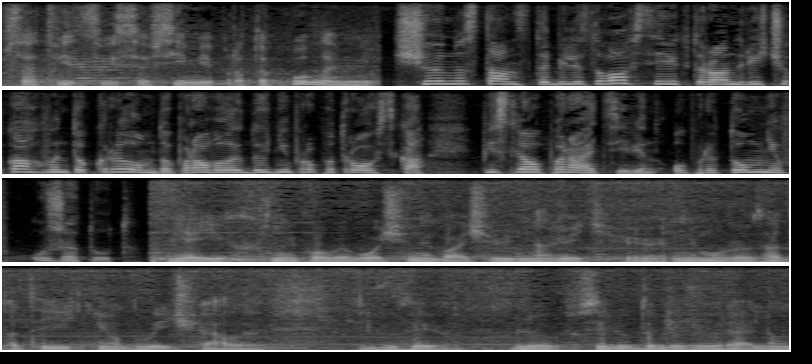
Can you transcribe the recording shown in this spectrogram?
в соответствии со всеми протоколами. Щойно стан стабілізувався, Віктора Андрійчука гвинтокрилом доправили до Дніпропетровська. Після операції він опритомнів уже тут. Я їх ніколи в очі не бачив, і навіть е, не можу згадати їхні обличчя, але люди, лю- всі люди реально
